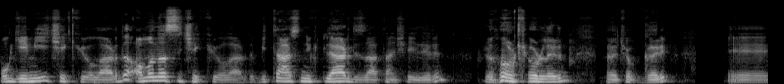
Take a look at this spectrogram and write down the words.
o gemiyi çekiyorlardı ama nasıl çekiyorlardı? Bir tanesi nükleerdi zaten şeylerin, römorkörlerin. Böyle çok garip. E,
